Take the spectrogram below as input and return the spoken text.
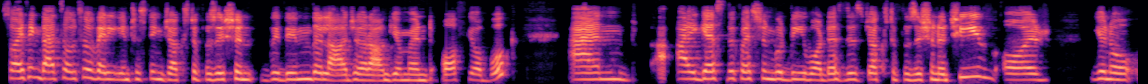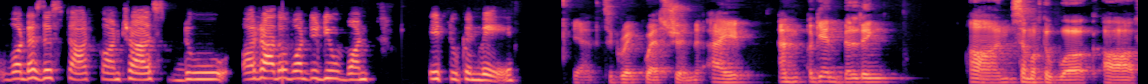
So I think that's also a very interesting juxtaposition within the larger argument of your book. And I guess the question would be what does this juxtaposition achieve? Or you know what does this stark contrast do? Or rather what did you want it to convey? Yeah that's a great question. I am again building on some of the work of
